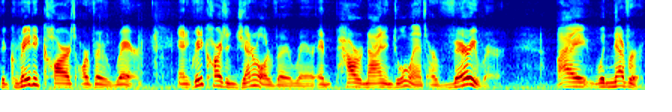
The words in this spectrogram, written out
the graded cards are very rare. And graded cards in general are very rare, and Power 9 and Dual Lands are very rare. I would never,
